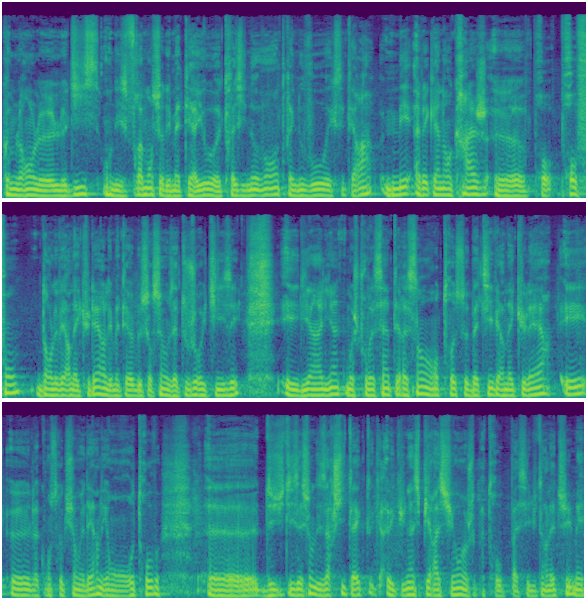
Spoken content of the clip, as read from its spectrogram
comme Laurent le, dit, on est vraiment sur des matériaux euh, très innovants, très nouveaux, etc. Mais avec un ancrage pro, profond dans le vernaculaire. Les matériaux biosourcés, on les a toujours utilisés, et il y a un lien que moi je trouve assez intéressant entre ce bâti vernaculaire et euh, la construction moderne, et on retrouve euh, des utilisations des architectes avec une inspiration, je ne vais pas trop passer du temps là-dessus, mais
